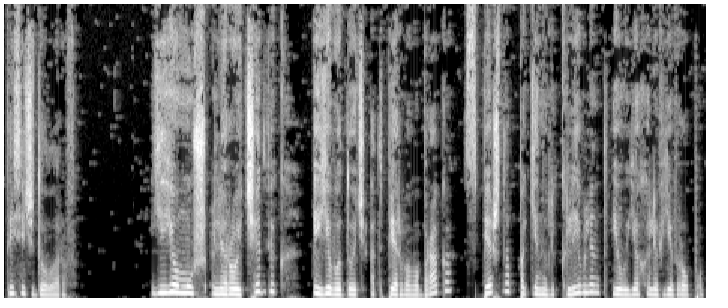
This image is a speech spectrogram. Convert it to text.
тысяч долларов. Ее муж Лерой Чедвик и его дочь от первого брака спешно покинули Кливленд и уехали в Европу.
